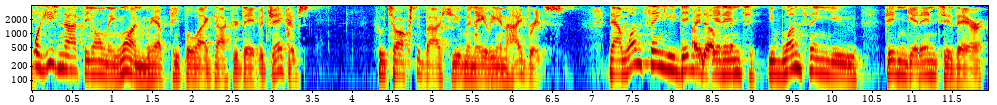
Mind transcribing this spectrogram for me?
Well, he's not the only one. We have people like Dr. David Jacobs, who talks about human alien hybrids. Now, one thing you didn't get into, one thing you didn't get into there,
